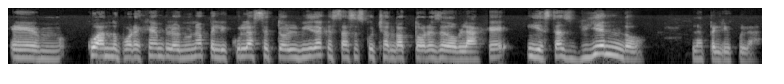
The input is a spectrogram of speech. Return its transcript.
Em, cuando, por ejemplo, en una película se te olvida que estás escuchando actores de doblaje y estás viendo la película.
